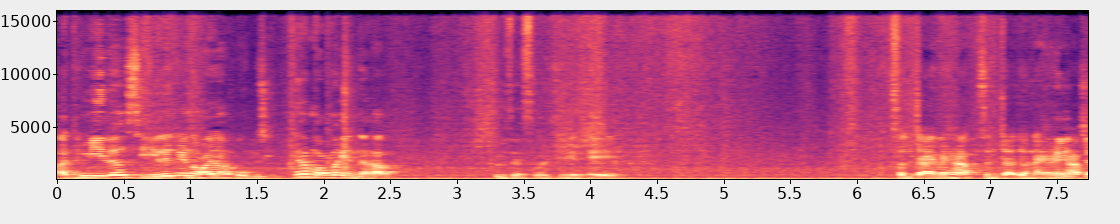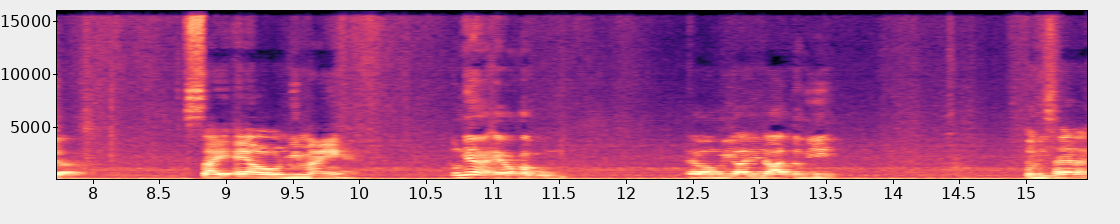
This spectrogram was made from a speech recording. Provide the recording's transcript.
อาจจะมีเรื่องสีเล็กๆน้อยๆนะผม แค่มองไม่เห็นนะครับคือแต่สวยจริงเท่สนใจไหมครับ สนใจตัวไหนๆไหมเท่ครับจัดไซส์ L มีไหม ตรงเนี้ย L ครับผม L มี Adidas ตัวนี้ ตัวนี้ไซส์อะไร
